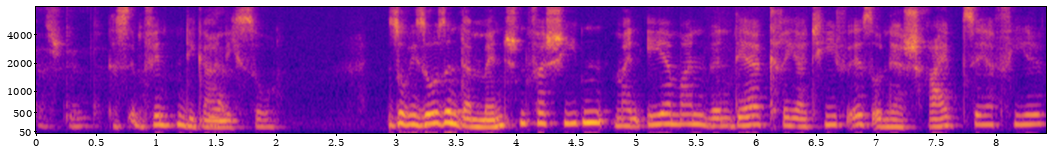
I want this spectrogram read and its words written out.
Das stimmt. das empfinden die gar Ja. nicht so. Sowieso sind da Menschen verschieden. Mein Ehemann, wenn der kreativ ist und er schreibt sehr viel,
